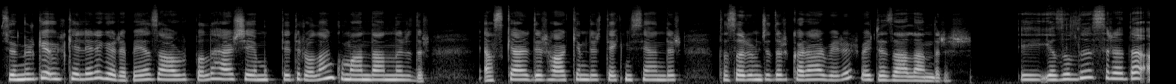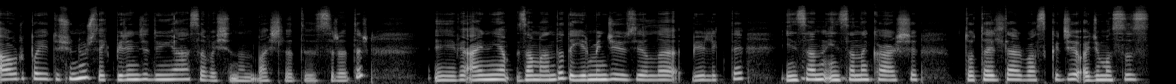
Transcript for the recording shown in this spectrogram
Sömürge ülkelere göre beyaz Avrupalı her şeye muktedir olan kumandanlarıdır. Askerdir, hakimdir, teknisyendir, tasarımcıdır, karar verir ve cezalandırır. Ee, yazıldığı sırada Avrupa'yı düşünürsek Birinci Dünya Savaşı'nın başladığı sıradır. Ee, ve aynı zamanda da 20. yüzyılla birlikte insanın insana karşı totaliter, baskıcı, acımasız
